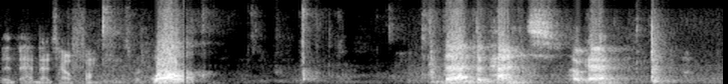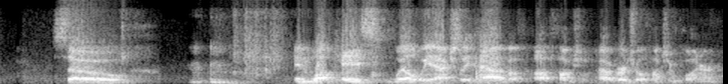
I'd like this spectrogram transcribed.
That, that that's how functions work. Well, that depends, okay? So, in what case will we actually have a, a function, a virtual function pointer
